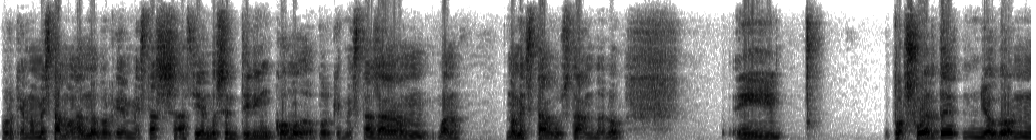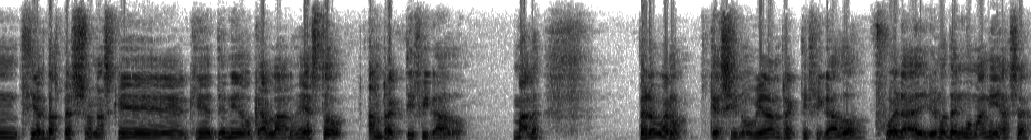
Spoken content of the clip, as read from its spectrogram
porque no me está molando, porque me estás haciendo sentir incómodo, porque me estás, bueno, no me está gustando, ¿no? Y por suerte, yo con ciertas personas que he tenido que hablar de esto, han rectificado, ¿vale? Pero bueno, que si no hubieran rectificado, fuera, ¿eh? Yo no tengo manías, ¿eh?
